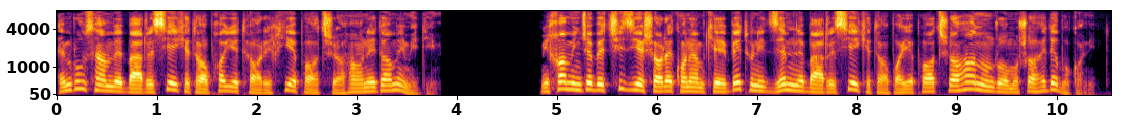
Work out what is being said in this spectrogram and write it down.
امروز هم به بررسی کتابهای تاریخی پادشاهان ادامه میدیم. می‌خوام اینجا به چیزی اشاره کنم که بتونید ضمن بررسی کتابهای پادشاهان اون رو مشاهده بکنید.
